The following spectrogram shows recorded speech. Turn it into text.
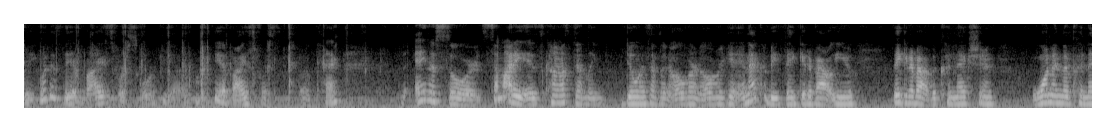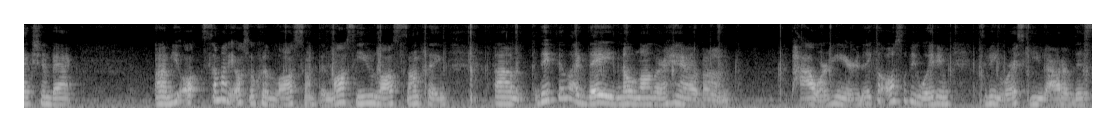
week? What is the advice for Scorpio? What's the advice for. Okay. The Eight of Swords. Somebody is constantly doing something over and over again. And that could be thinking about you, thinking about the connection, wanting the connection back um, you somebody also could have lost something, lost you, lost something. Um, they feel like they no longer have um, power here. They could also be waiting to be rescued out of this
